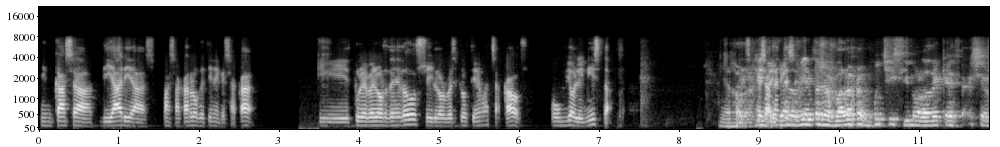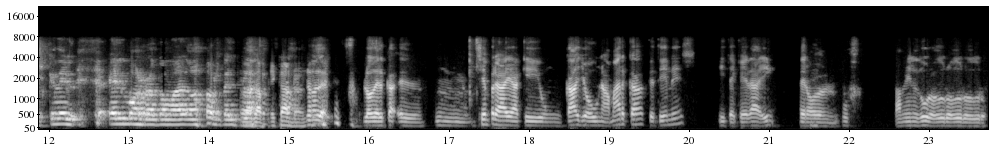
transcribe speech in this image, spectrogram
en casa diarias para sacar lo que tiene que sacar. Y tú le ves los dedos y los ves que los tiene machacados. O un violinista. Es que esa gente los vientos os valoro muchísimo lo de que se os quede el, morro como a los del plato. lo del, mm, siempre hay aquí un callo o una marca que tienes y te queda ahí. Pero también es duro, duro, duro, duro.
